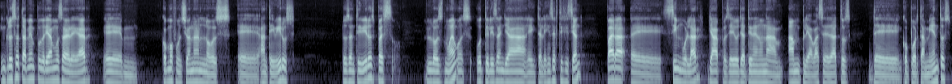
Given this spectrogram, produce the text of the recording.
Incluso también podríamos agregar em, cómo funcionan los eh, antivirus. Los antivirus, pues los nuevos utilizan ya inteligencia artificial para eh, simular, ya pues ellos ya tienen una amplia base de datos de comportamientos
